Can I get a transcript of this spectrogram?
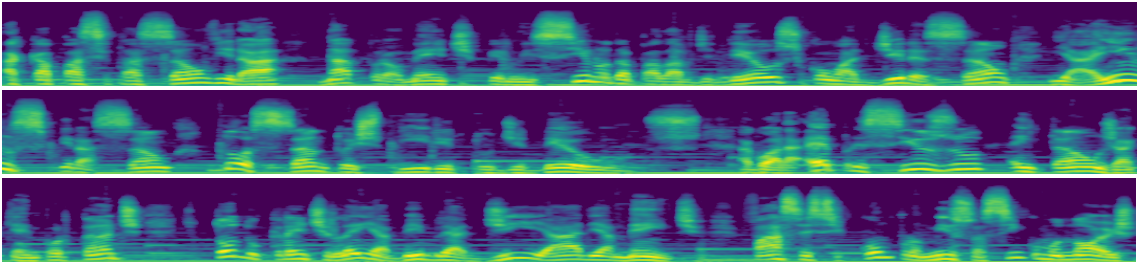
A capacitação virá naturalmente pelo ensino da palavra de Deus, com a direção e a inspiração do Santo Espírito de Deus. Agora, é preciso, então, já que é importante, que todo crente leia a Bíblia diariamente. Faça esse compromisso, assim como nós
